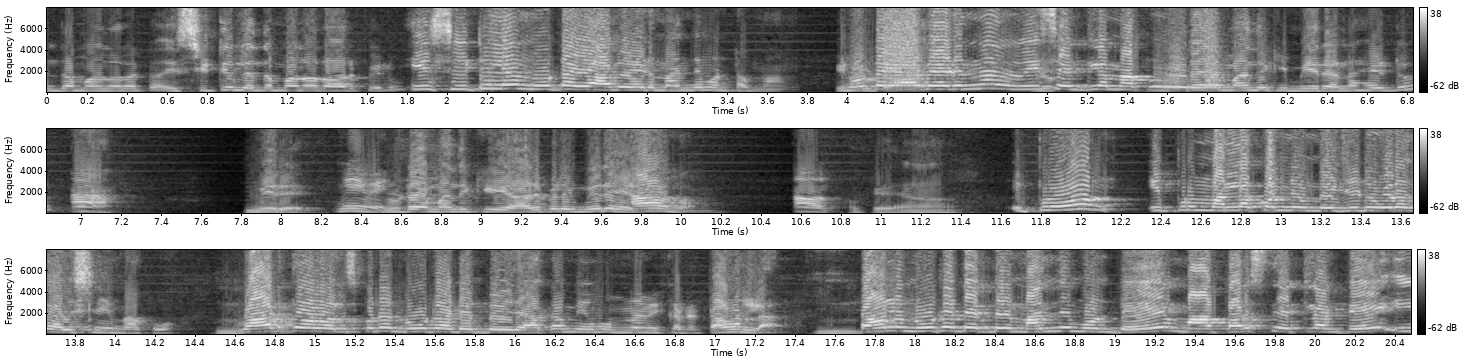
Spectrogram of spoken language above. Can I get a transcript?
ఎంతమంది ఉన్నారు ఈ సిటీలో ఎంతమంది ఉన్నారు ఆర్పీలు? ఈ సిటీలో నూట యాభై ఏడు మంది ఉంటాం నూట యాభై ఏడు రీసెంట్గా మాకు నూట యాభై మందికి మీరేనా హెడ్ ఆ, మీరే. నూట యాభై మందికి ఆర్పీలకు మీరే హెడ్ అవును. అవును. ఓకే ఆ. ఇప్పుడు ఇప్పుడు మళ్ళీ కొన్ని మెజర్డ్ కూడా కలిసినాయి మాకు. వాటితో కలుసుకుంటే నూట డెబ్బై దాకా మేము ఉన్నాం ఇక్కడ టౌన్లో టౌన్లో నూట డెబ్బై మంది ఉంటే మా పరిస్థితి ఎట్లా అంటే ఈ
